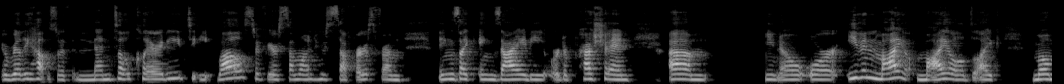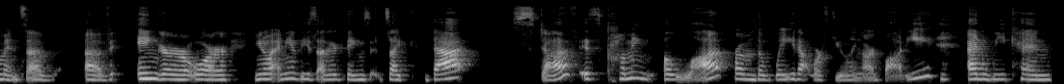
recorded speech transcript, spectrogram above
It really helps with mental clarity to eat well. So, if you're someone who suffers from things like anxiety or depression, um, you know, or even mild, mild like moments of of anger or you know any of these other things it's like that stuff is coming a lot from the way that we're fueling our body and we can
